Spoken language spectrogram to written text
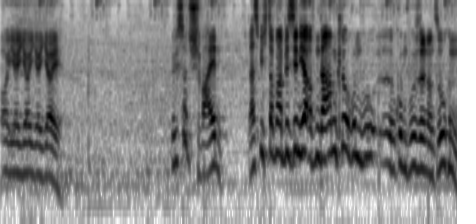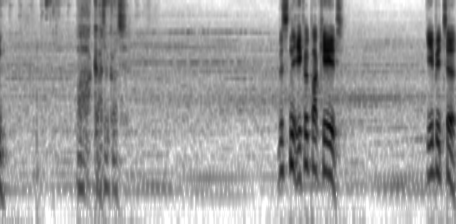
Uiuiuiui. Du bist so ein Schwein. Lass mich doch mal ein bisschen hier auf dem Damenklo rumwu äh, rumwuseln und suchen. Oh Gott, oh Gott. Du bist ein Ekelpaket. Geh bitte.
